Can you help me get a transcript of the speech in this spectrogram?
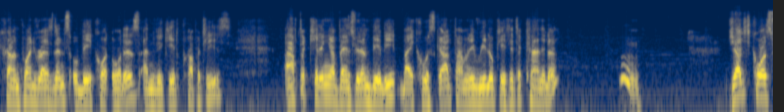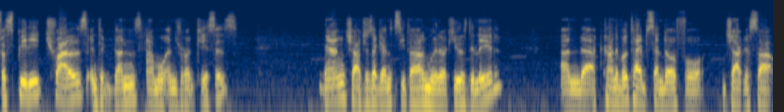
Crown Point residents obey court orders and vacate properties. After killing a Venezuelan baby by Coast Guard family relocated to Canada. Hmm. Judge calls for speedy trials into guns, ammo, and drug cases. Gang charges against Sita murder accused delayed. And uh, carnival type send off for Jagasa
